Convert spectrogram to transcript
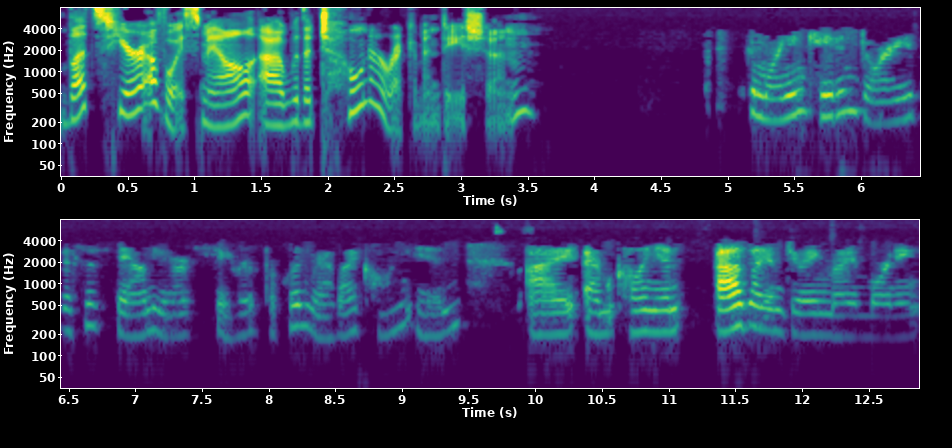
Let's hear a voicemail uh, with a toner recommendation. Good morning, Kate and Doree. This is Sam, your favorite Brooklyn rabbi, calling in. I am calling in as I am doing my morning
